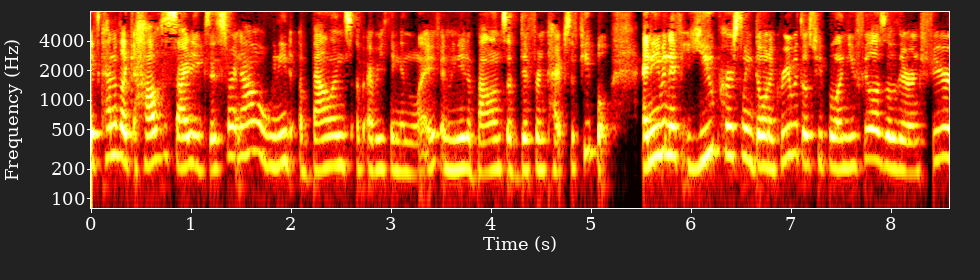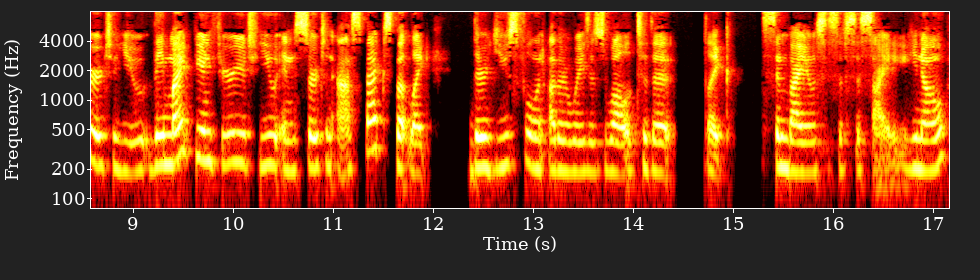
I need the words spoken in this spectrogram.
it's kind of like how society exists right now. We need a balance of everything in life and we need a balance of different types of people. And even if you personally don't agree with those people and you feel as though they're inferior to you, they might be inferior to you in certain aspects, but like they're useful in other ways as well to the like symbiosis of society, you know?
